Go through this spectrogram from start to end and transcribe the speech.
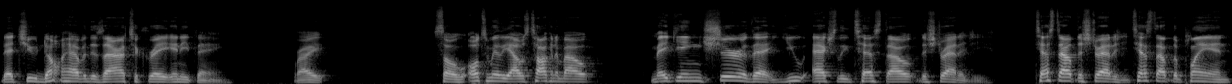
that you don't have a desire to create anything, right? So ultimately, I was talking about making sure that you actually test out the strategy, test out the strategy, test out the plan,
